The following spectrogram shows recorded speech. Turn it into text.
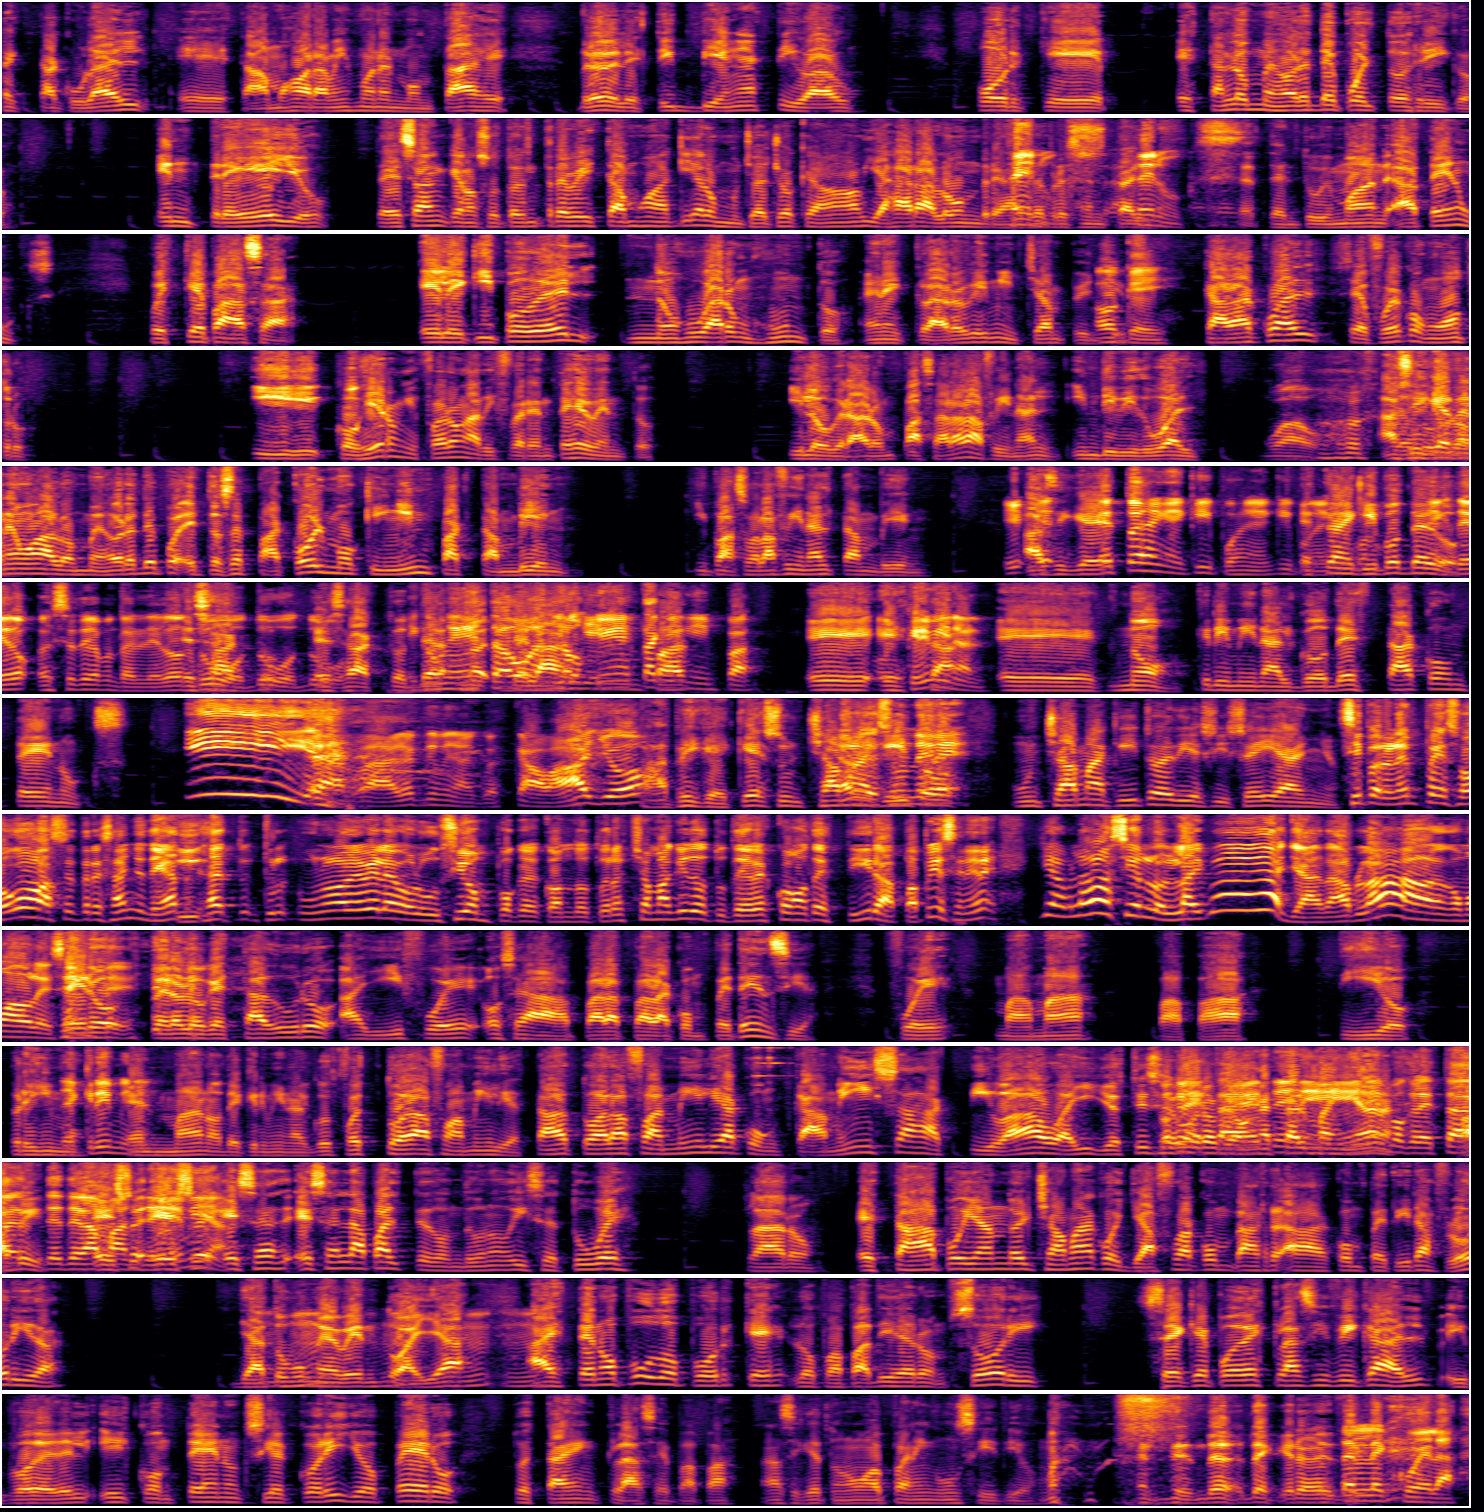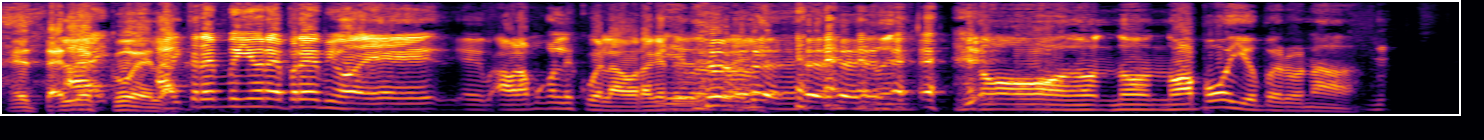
espectacular. Eh, estábamos ahora mismo en el montaje. Brother, estoy bien activado porque están los mejores de Puerto Rico. Entre ellos, ustedes saben que nosotros entrevistamos aquí a los muchachos que van a viajar a Londres a representar. Tenux. Eh, Tuvimos a, a Tenux. Pues, ¿qué pasa? El equipo de él no jugaron juntos en el Claro Gaming Championship. Ok. Cada cual se fue con otro. Y cogieron y fueron a diferentes eventos. Y lograron pasar a la final, individual. Wow. Así que tenemos a los mejores después. Entonces, para colmo, King Impact también. Y pasó a la final también. Así que. Esto es en equipos, en equipos. Esto es en equipos de dos. Ese te voy a contar, de dos. exacto, Dúo, dúo, dúo. Exacto. ¿Y con De- esta de la- ¿Y con quién está. King Impact? eh, ¿Con está- Criminal? eh, no, Criminal God está con Tenux. ¡Y! A rayo criminal, pues caballo. Papi, que, que es un Claro, es un chamaquito, un chamaquito de 16 años. Sí, pero él empezó hace tres años. Tenía- Y- o sea, tú- tú- uno le ve la evolución, porque cuando tú eres chamaquito, tú te ves cuando te estiras. Papi, ese nene ya hablaba así en los live. ah, ya hablaba como adolescente. Pero, pero lo que está duro allí fue, o sea, para, para la competencia, fue mamá, papá, tío, primo, De Criminal. hermano de Criminal God. Fue toda la familia. Estaba toda la familia con camisas activados allí. Yo estoy seguro que van a estar mañana. porque está desde la pandemia. esa, esa es la parte donde uno dice, tú ves, Claro. estás apoyando al chamaco, ya fue a, com- a- a competir a Florida, ya tuvo un evento allá. A este no pudo porque los papás dijeron, sorry, sé que puedes clasificar y poder ir con Tenux y el corillo, pero tú estás en clase, papá, así que tú no vas para ningún sitio. Te quiero decir. Está en la escuela. Está en la Hay- escuela. Hay, tres millones de premios. eh, eh, hablamos con la escuela ahora que te No, no, no, no apoyo, pero nada.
